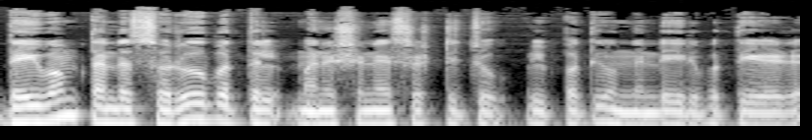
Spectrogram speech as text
ദൈവം തന്റെ സ്വരൂപത്തിൽ മനുഷ്യനെ സൃഷ്ടിച്ചു. ഉൽപ്പത്തി ഒന്നിന്റെ ഇരുപത്തിയേഴ്.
